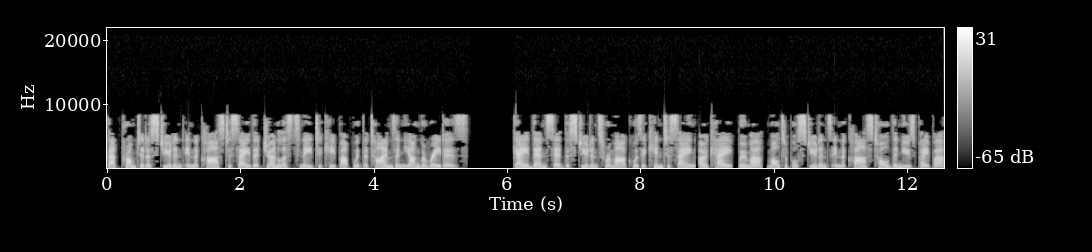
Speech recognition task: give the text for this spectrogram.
That prompted a student in the class to say that journalists need to keep up with the times and younger readers. Gade then said the student's remark was akin to saying, okay, boomer. Multiple students in the class told the newspaper.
